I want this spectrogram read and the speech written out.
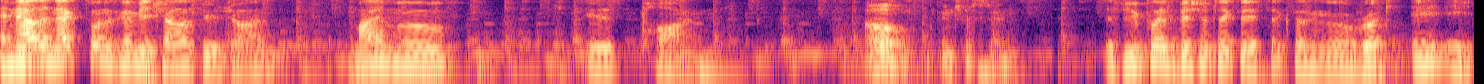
And now the next one is gonna be a challenge for you, John. My move is pawn. Oh, interesting. If you play bishop takes a6, I was gonna go rook a8,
